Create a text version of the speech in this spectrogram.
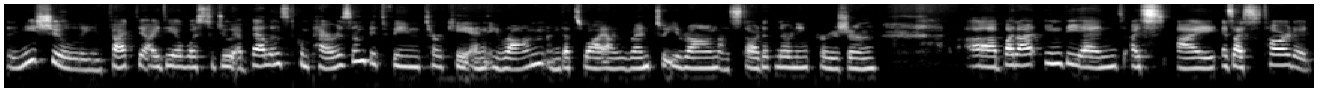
initially, in fact, the idea was to do a balanced comparison between Turkey and Iran. And that's why I went to Iran. I started learning Persian. Uh, but I, in the end, I, I, as I started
